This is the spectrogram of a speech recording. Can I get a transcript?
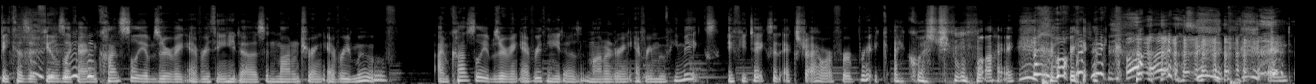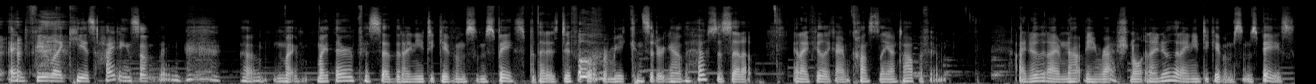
because it feels like I'm constantly observing everything he does and monitoring every move. I'm constantly observing everything he does and monitoring every move he makes. If he takes an extra hour for a break, I question why. and and feel like he is hiding something. Um, my my therapist said that I need to give him some space, but that is difficult for me considering how the house is set up, and I feel like I'm constantly on top of him. I know that I'm not being rational, and I know that I need to give him some space,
